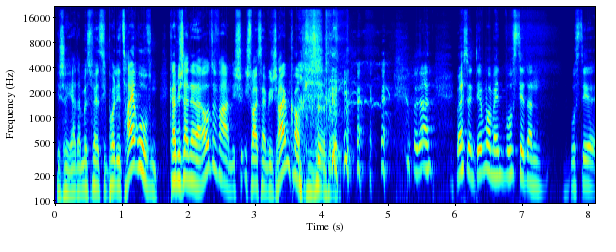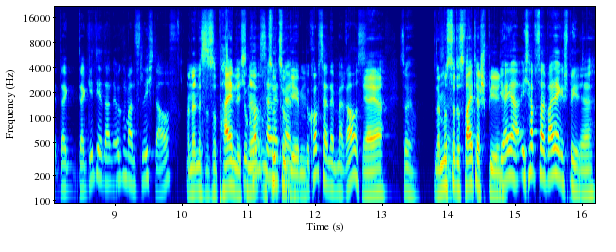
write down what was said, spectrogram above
Ich so, ja, da müssen wir jetzt die Polizei rufen. Kann mich einer nach Hause fahren? Ich, ich weiß nicht, wie ich heimkomme. und dann, weißt du, in dem Moment wusst ihr dann, ihr, da, da geht dir dann irgendwann das Licht auf. und dann ist es so peinlich, Du ne, um ja nicht mehr, zuzugeben. du kommst ja nicht mehr raus. Ja, ja. So, Dann musst du das weiterspielen. ja, ja, ich hab's halt weitergespielt. Ja.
